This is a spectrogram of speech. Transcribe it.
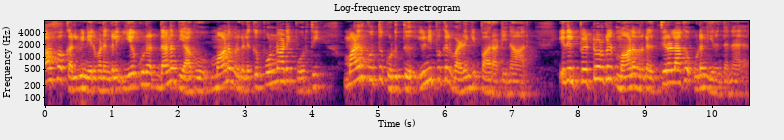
ஆல்பா கல்வி நிறுவனங்களின் இயக்குனர் தனத்யாகு மாணவர்களுக்கு பொன்னாடை போர்த்தி மலர்கொத்து கொடுத்து இனிப்புகள் வழங்கி பாராட்டினார். இதில் பெற்றோர்கள் மாணவர்கள் திரளாக உடன் இருந்தனர்.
